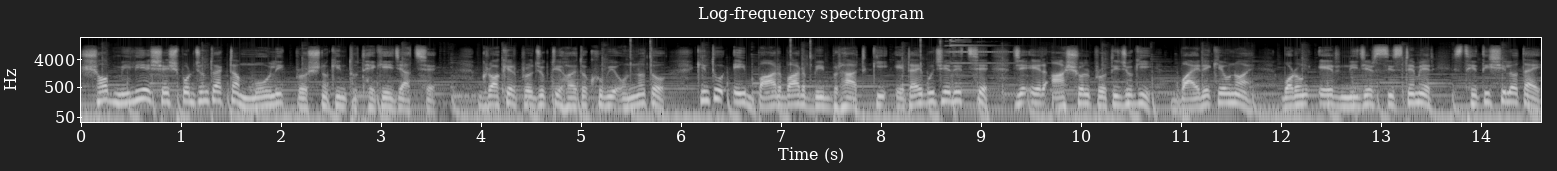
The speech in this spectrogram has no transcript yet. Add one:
সব মিলিয়ে শেষ পর্যন্ত একটা মৌলিক প্রশ্ন কিন্তু থেকেই যাচ্ছে। গ্রকের প্রযুক্তি হয়তো খুবই উন্নত, কিন্তু এই বারবার বিভ্রাট কি এটাই বুঝিয়ে দিচ্ছে যে এর আসল প্রতিযোগী বাইরে কেউ নয়, বরং এর নিজের সিস্টেমের স্থিতিশীলতায়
